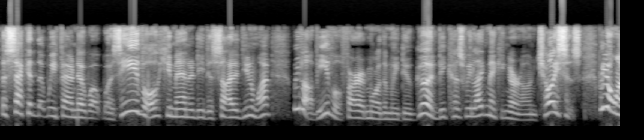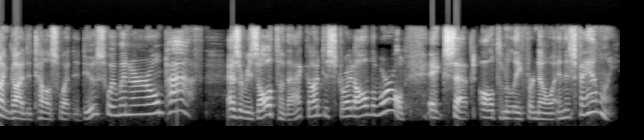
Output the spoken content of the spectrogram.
the second that we found out what was evil, humanity decided, you know what? We love evil far more than we do good because we like making our own choices. We don't want God to tell us what to do, so we went on our own path. As a result of that, God destroyed all the world, except ultimately for Noah and his family.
